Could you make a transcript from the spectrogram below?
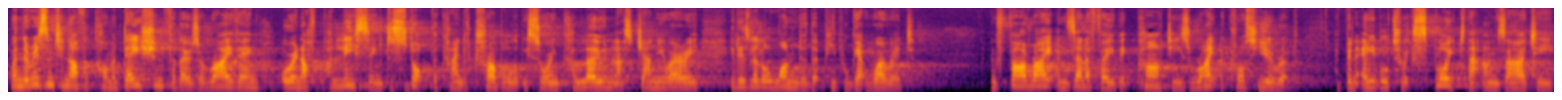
when there isn't enough accommodation for those arriving or enough policing to stop the kind of trouble that we saw in Cologne last January, it is little wonder that people get worried. And far right and xenophobic parties right across Europe have been able to exploit that anxiety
